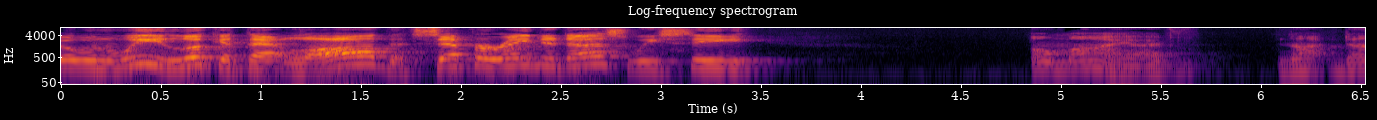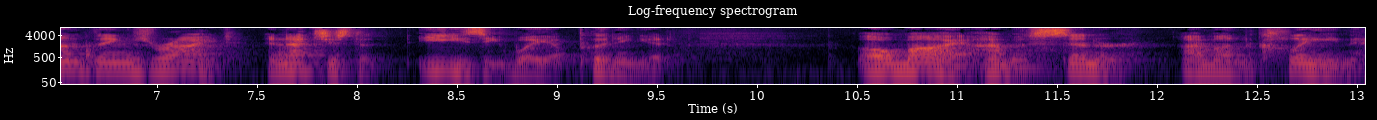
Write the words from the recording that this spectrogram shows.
But when we look at that law that separated us, we see, oh my, I've not done things right. And that's just an easy way of putting it. Oh my, I'm a sinner. I'm unclean.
